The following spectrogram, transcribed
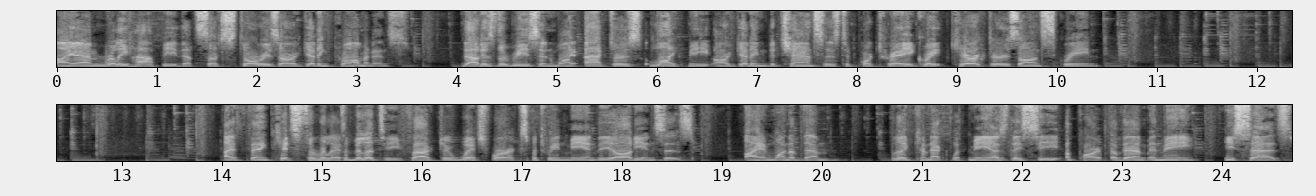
I am really happy that such stories are getting prominence. That is the reason why actors like me are getting the chances to portray great characters on screen. I think it's the relatability factor which works between me and the audiences. I am one of them. They connect with me as they see a part of them in me, he says.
